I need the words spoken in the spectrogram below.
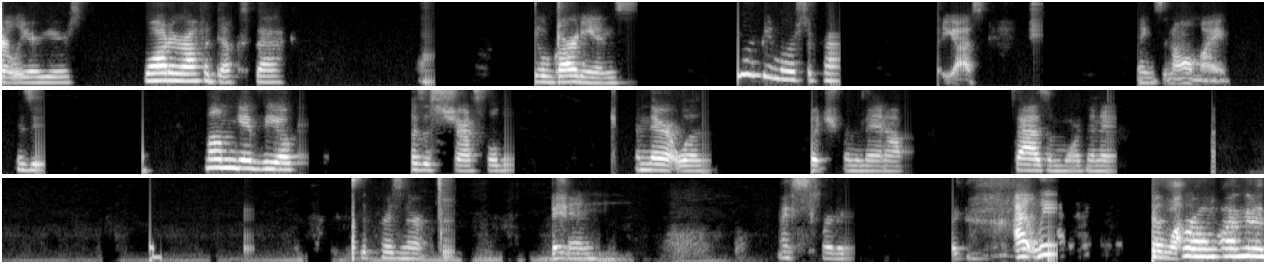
earlier years. Water off a duck's back. Guardians. You would be more surprised. Yes. Things in All my. It? Mom gave the okay. It was a stressful, and there it was. Which from the man off spasm more than it. The prisoner. I swear to At least. From, I'm gonna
